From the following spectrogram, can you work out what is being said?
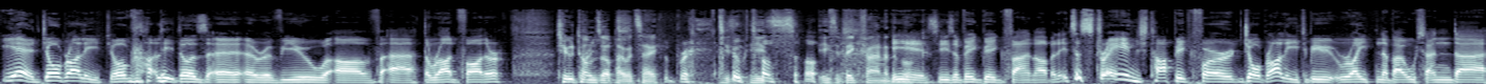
yeah, Joe Brolly. Joe Brolly does a, a review of uh, The Rod Father. Two thumbs up, I would say. He's, Two thumbs up. he's a big fan of the he book. is. He's a big, big fan of it. It's a strange topic for Joe Brolly to be writing about, and uh,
